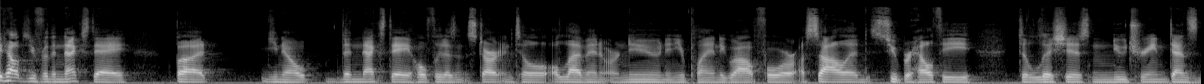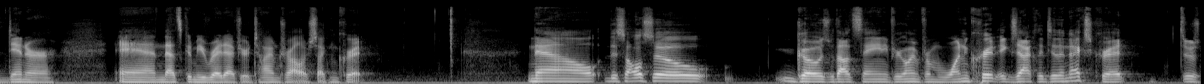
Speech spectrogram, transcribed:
it helps you for the next day, but you know, the next day hopefully doesn't start until 11 or noon, and you're planning to go out for a solid, super healthy, delicious, nutrient dense dinner. And that's going to be right after your time trial or second crit. Now, this also goes without saying if you're going from one crit exactly to the next crit, there's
